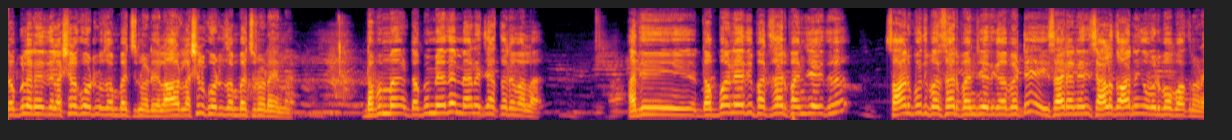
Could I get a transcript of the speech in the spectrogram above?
డబ్బులు అనేది లక్షల కోట్లు సంపాదించినాడు ఇలా ఆరు లక్షల కోట్లు సంపాదించినాడు ఆయన. డబ్బు డబ్బు మీదే మేనేజ్ చేస్తాడు వాళ్ళ అది డబ్బు అనేది పదిసారి పనిచేయదు సానుభూతి పదిసారి పనిచేయదు కాబట్టి ఈసారి అనేది చాలా దారుణంగా ఓడిపోతున్నాడు ఆయన.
